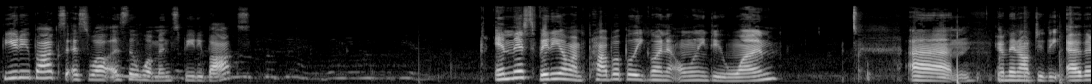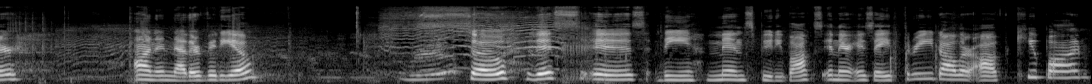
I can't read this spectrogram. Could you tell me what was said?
beauty box as well as the woman's beauty box. In this video, I'm probably going to only do one, um, and then I'll do the other on another video. So, this is the men's beauty box, and there is a $3 off coupon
